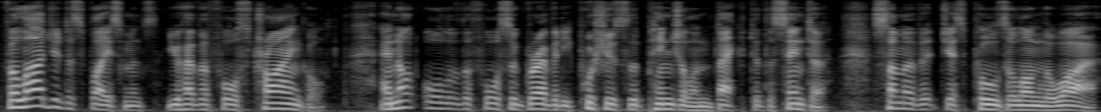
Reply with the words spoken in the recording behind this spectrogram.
For larger displacements, you have a force triangle, and not all of the force of gravity pushes the pendulum back to the centre. Some of it just pulls along the wire.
